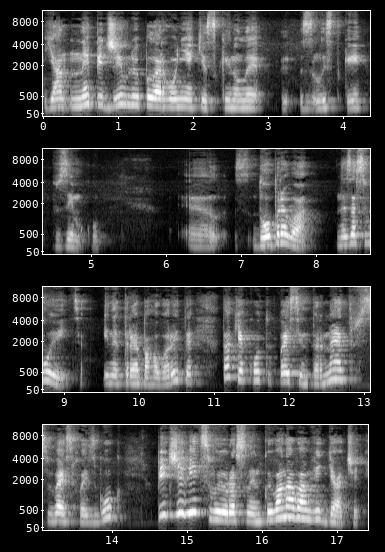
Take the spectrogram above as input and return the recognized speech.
я не підживлюю пеларгонії, які скинули з листки взимку. Е, не засвоюється. І не треба говорити, так як от весь інтернет, весь Фейсбук. Підживіть свою рослинку, і вона вам віддячить.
